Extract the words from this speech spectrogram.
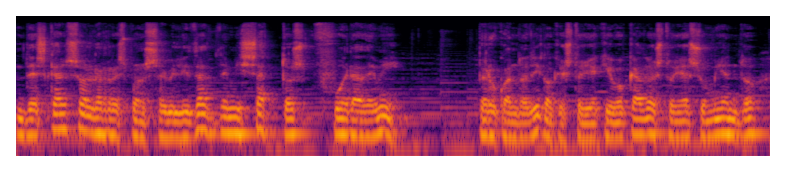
descanso la responsabilidad de mis actos fuera de mí pero cuando digo que estoy equivocado estoy asumiendo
